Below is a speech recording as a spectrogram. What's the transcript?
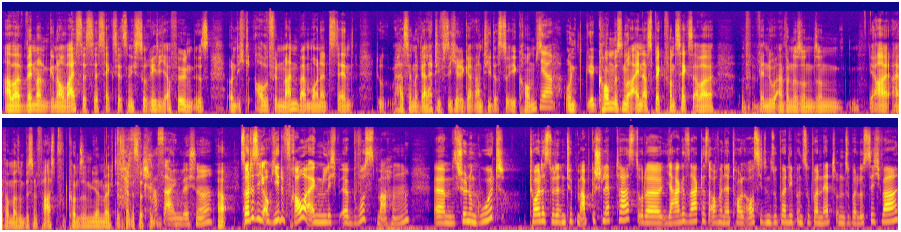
Aber wenn man genau weiß, dass der Sex jetzt nicht so richtig erfüllend ist, und ich glaube, für einen Mann beim One-Night-Stand, du hast ja eine relativ sichere Garantie, dass du eh kommst. Ja. Und kommen ist nur ein Aspekt von Sex, aber wenn du einfach nur so ein, so ein, ja, einfach mal so ein bisschen Fastfood konsumieren möchtest, dann ist das schon. Krass eigentlich, ne? Ja. Sollte sich auch jede Frau eigentlich äh, bewusst machen. Ähm, ist schön und gut. Toll, dass du den Typen abgeschleppt hast oder Ja gesagt hast, auch wenn er toll aussieht und super lieb und super nett und super lustig war.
